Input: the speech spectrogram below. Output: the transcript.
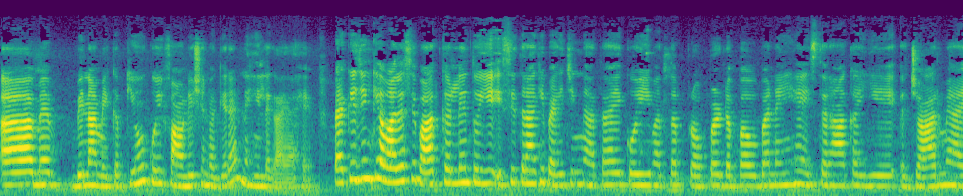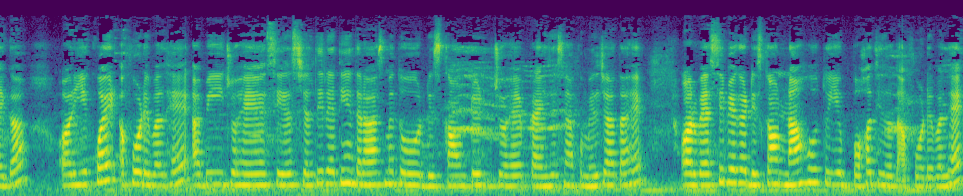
आ, मैं बिना मेकअप की हूँ कोई फाउंडेशन वगैरह नहीं लगाया है। पैकेजिंग के हवाले से बात कर लें तो ये इसी तरह की पैकेजिंग में आता है कोई मतलब प्रॉपर डब्बा वब्बा नहीं है इस तरह का ये जार में आएगा और ये क्वाइट अफोर्डेबल है। अभी जो है सेल्स चलती रहती हैं दराज में तो डिस्काउंटेड जो है प्राइजेस में आपको मिल जाता है। और वैसे भी अगर डिस्काउंट ना हो तो ये बहुत ही ज़्यादा अफोर्डेबल है।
